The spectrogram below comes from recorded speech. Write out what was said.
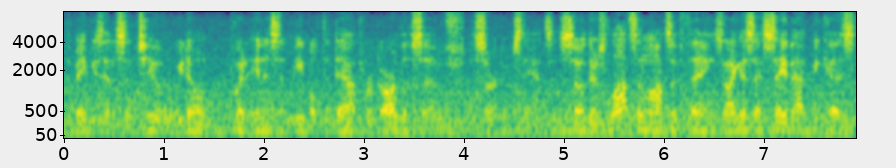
The baby's innocent too, and we don't put innocent people to death regardless of the circumstances. So there's lots and lots of things, and I guess I say that because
